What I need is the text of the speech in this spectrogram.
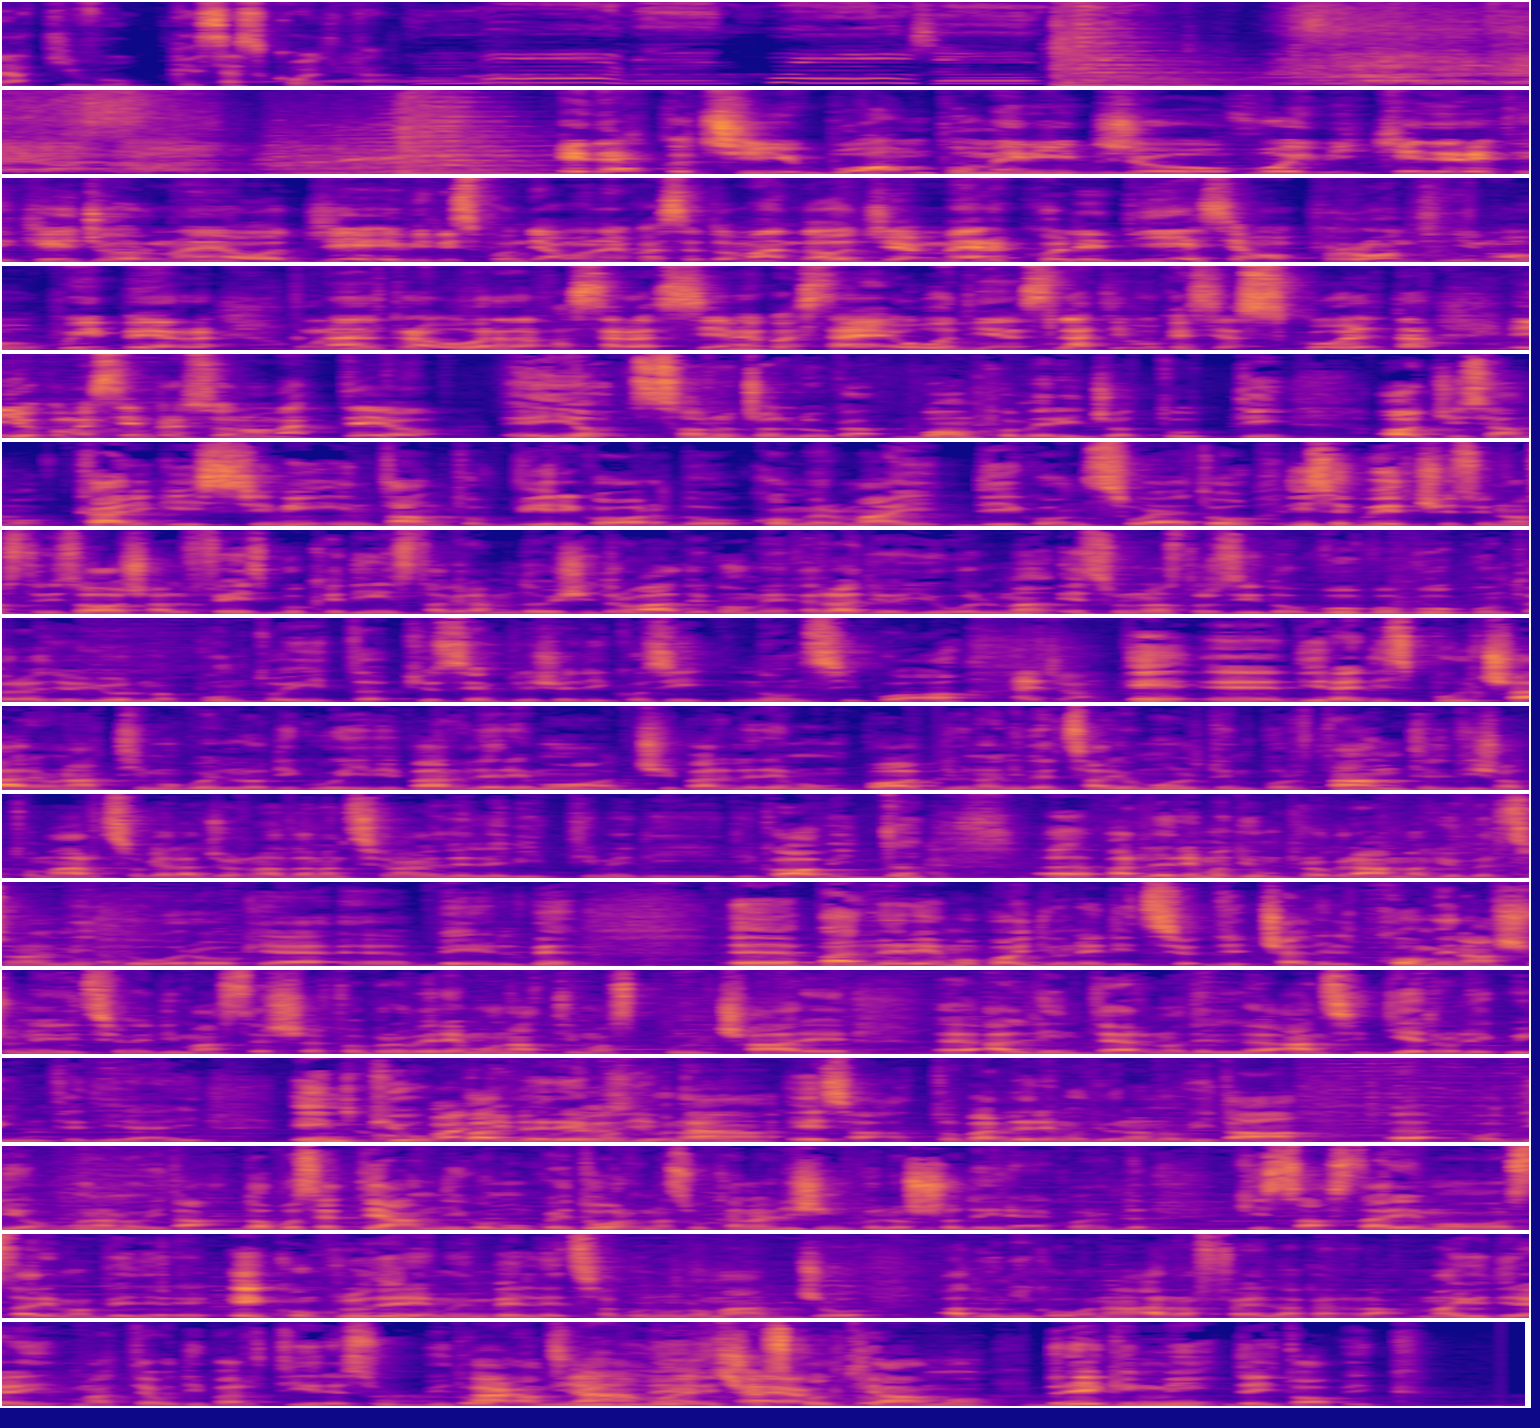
la TV che si ascolta. Ed eccoci, buon pomeriggio! Voi vi chiederete che giorno è oggi e vi rispondiamo noi a questa domanda. Oggi è mercoledì e siamo pronti di nuovo qui per un'altra ora da passare assieme. Questa è Audience, la TV che si ascolta e io come sempre sono Matteo. E io sono Gianluca, buon pomeriggio a tutti. Oggi siamo carichissimi, intanto vi ricordo, come ormai di consueto, di seguirci sui nostri social Facebook ed Instagram dove ci trovate come Radio Yulm e sul nostro sito www.radioyulm.it, più semplice di così non si può. Eh già. E eh, direi di spulciare un attimo quello di cui vi parleremo oggi. Parleremo un po' di un anniversario molto importante, il 18 marzo che è la giornata nazionale delle vittime di, di Covid. Eh sì. Eh, parleremo di un programma che io personalmente adoro che è eh, Belve. Eh, parleremo poi di un'edizione, cioè del come nasce un'edizione di Masterchef, proveremo un attimo a spulciare eh, all'interno del, anzi dietro le quinte direi, e in Con più parleremo di una, esatto, parleremo di una novità, eh, oddio, una novità, dopo sette anni comunque torna su Canale 5 lo show dei record, chissà, staremo, staremo a vedere. E concluderemo in bellezza con un omaggio ad un'icona, a Raffaella Carrà, ma io direi Matteo di partire subito Partiamo, a mille eh, e ci certo. ascoltiamo. Breaking Me dei Topic.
